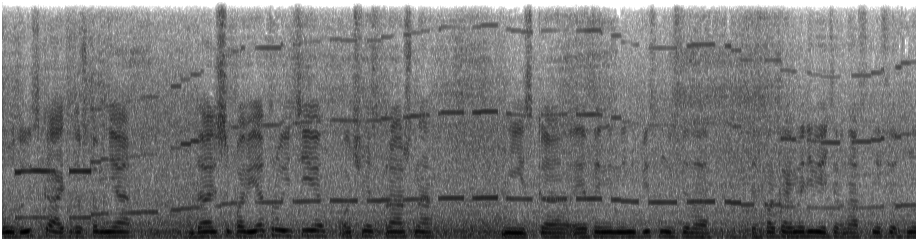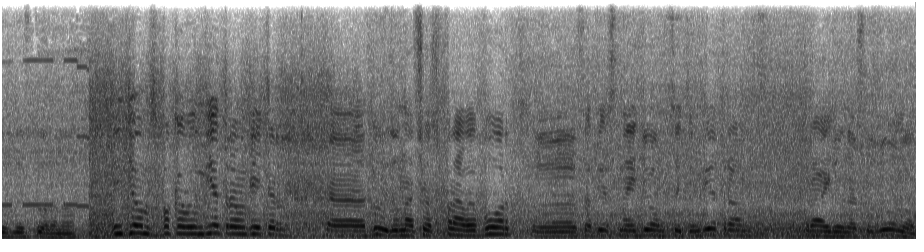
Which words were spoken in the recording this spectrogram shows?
Буду искать, потому что мне дальше по ветру идти очень страшно, низко. Это не, не бессмысленно. Сейчас, по крайней мере, ветер нас несет в нужную сторону. Идем с боковым ветром. Ветер э, дует у нас сейчас правый борт. Э, соответственно, идем с этим ветром в крайнюю нашу зону.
